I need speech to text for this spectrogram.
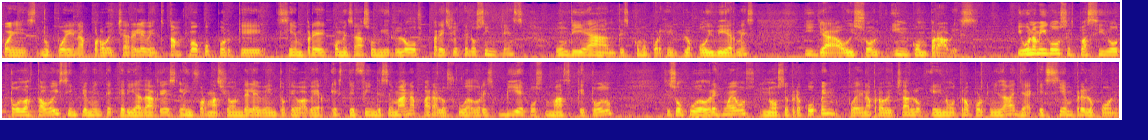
pues no pueden aprovechar el evento tampoco porque siempre comienzan a subir los precios de los intents un día antes como por ejemplo hoy viernes y ya hoy son incomprables. Y bueno amigos, esto ha sido todo hasta hoy, simplemente quería darles la información del evento que va a haber este fin de semana para los jugadores viejos más que todo. Si son jugadores nuevos, no se preocupen, pueden aprovecharlo en otra oportunidad ya que siempre lo ponen.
